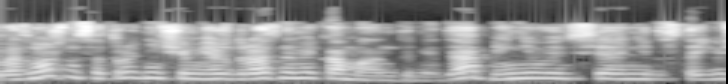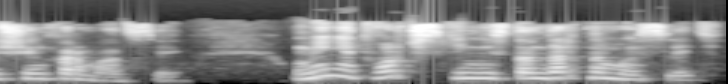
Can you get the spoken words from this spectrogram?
возможно, сотрудничаем между разными командами, да, обмениваемся недостающей информацией. Умение творчески нестандартно мыслить.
